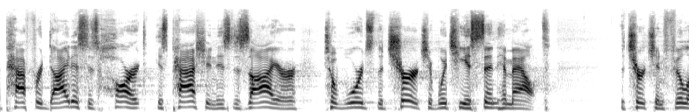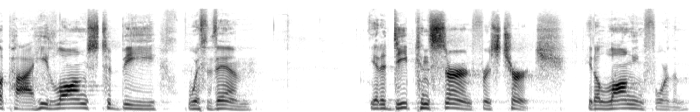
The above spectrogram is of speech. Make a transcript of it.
Epaphroditus' heart, his passion, his desire towards the church of which he has sent him out, the church in Philippi. He longs to be with them. He had a deep concern for his church, he had a longing for them.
